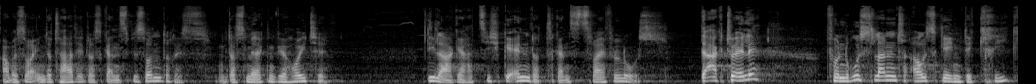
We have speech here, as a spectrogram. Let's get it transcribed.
Aber es war in der Tat etwas ganz Besonderes. Und das merken wir heute. Die Lage hat sich geändert, ganz zweifellos. Der aktuelle, von Russland ausgehende Krieg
